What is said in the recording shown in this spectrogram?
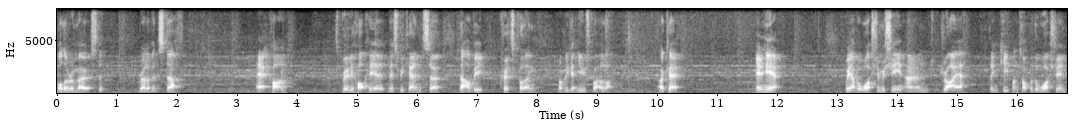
All the remotes, that relevant stuff. Aircon. It's really hot here this weekend, so that'll be critical and probably get used quite a lot. Okay, in here, We have a washing machine and dryer. They can keep on top of the washing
